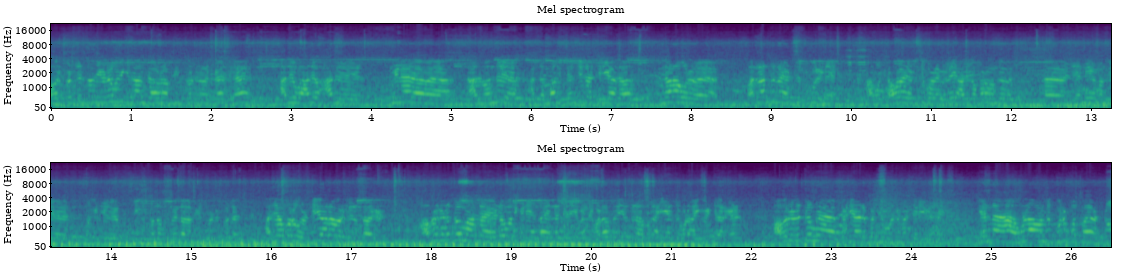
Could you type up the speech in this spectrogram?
அவர் பெற்றுத்தந்த இடஒதுக்கீடு தான் காரணம் அப்படின்னு சொல்லிட்டு நான் பேசுகிறேன் அது அது அது உண்மையில அது வந்து அந்த மாதிரி தெரிஞ்சுதான் தெரியாதோ? இருந்தாலும் ஒரு வரலாற்றை நான் எடுத்து கூறினேன் அவங்க தவறாக எடுத்துக்கொள்ளவில்லை. அதுக்கப்புறம் வந்து என்னையும் வந்து மகிழ்ச்சி நீங்கள் சொன்ன உண்மைதான் அப்படின்னு சொல்லிட்டு சொன்னேன் அதே போல் ஒரு டிஆர் அவர்கள் இருந்தார்கள் அவர்களுக்கும் அந்த இடஒதுக்கீடு என்றால் என்ன தெரியவில்லை வளர்வது என்று அவர் ஐஏஎஸ் கூட ஆகிவிட்டார்கள். அவர்களுக்கும் பெரியார் பெரியாரை பற்றி ஒன்றுமே தெரியவில்லை. ஏன்னா உள்ளா வந்து குரூப் டூ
